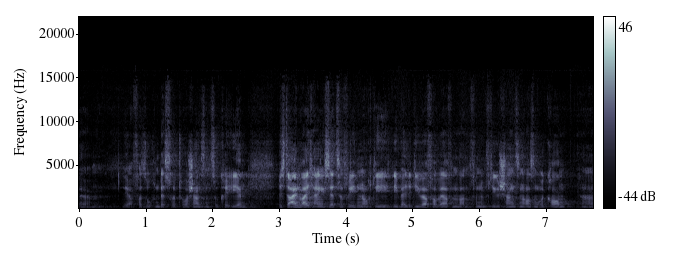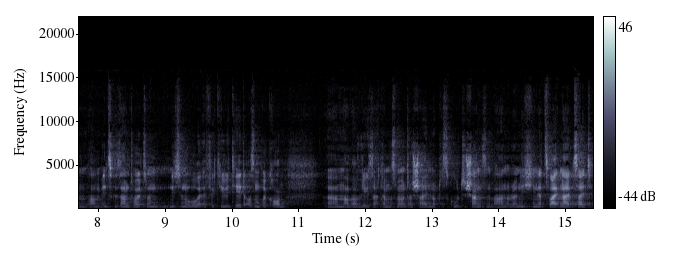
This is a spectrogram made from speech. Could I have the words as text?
ähm, ja, versuchen, bessere Torchancen zu kreieren. Bis dahin war ich eigentlich sehr zufrieden. Auch die, die Bälle, die wir verwerfen, waren vernünftige Chancen aus dem Rückraum, ähm, haben insgesamt heute nicht so eine hohe Effektivität aus dem Rückraum. Ähm, aber wie gesagt, da muss man unterscheiden, ob das gute Chancen waren oder nicht. In der zweiten Halbzeit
